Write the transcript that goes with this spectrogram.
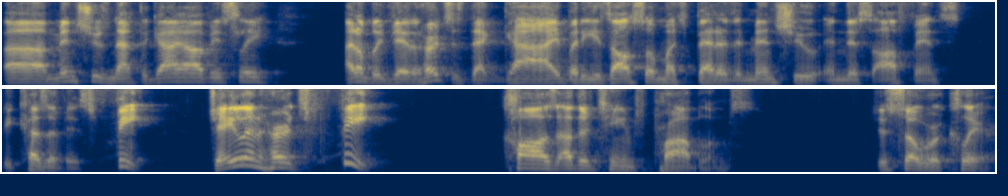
Uh, Minshew's not the guy, obviously. I don't believe Jalen Hurts is that guy, but he is also much better than Minshew in this offense because of his feet. Jalen Hurts' feet cause other teams problems. Just so we're clear.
